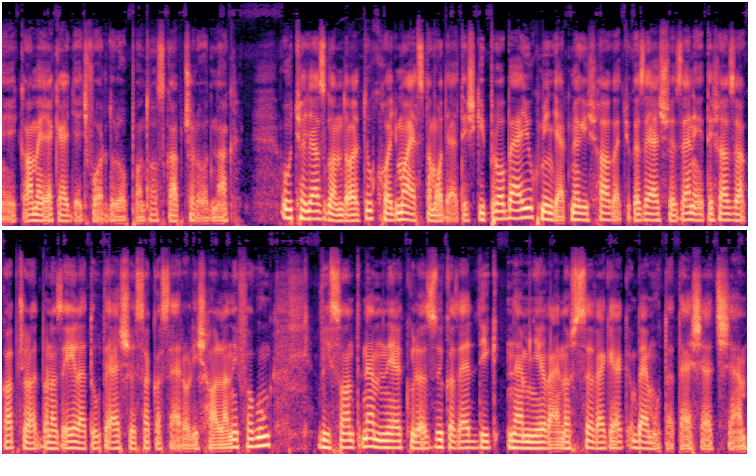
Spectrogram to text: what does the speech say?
zenék, amelyek egy-egy fordulóponthoz kapcsolódnak. Úgyhogy azt gondoltuk, hogy ma ezt a modellt is kipróbáljuk, mindjárt meg is hallgatjuk az első zenét, és azzal kapcsolatban az életút első szakaszáról is hallani fogunk, viszont nem nélkülözzük az eddig nem nyilvános szövegek bemutatását sem.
